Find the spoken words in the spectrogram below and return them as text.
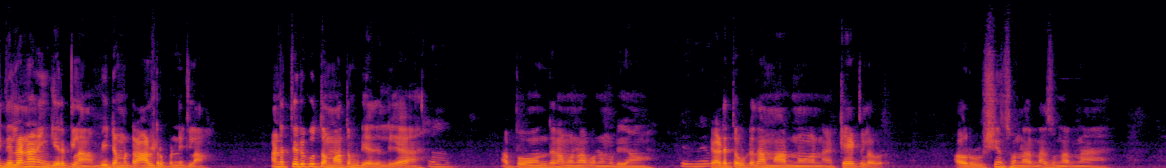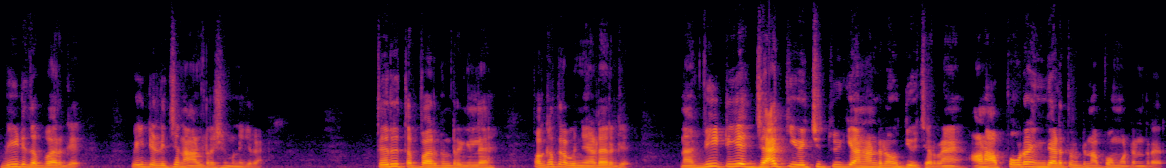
இது இல்லைன்னா நீங்கள் இருக்கலாம். வீட்டை மட்டும் ஆல்ட்ரு பண்ணிக்கலாம். ஆனால் தெருக்குத்தை மாற்ற முடியாது இல்லையா? அப்போ வந்து நம்ம என்ன பண்ண முடியும்? இடத்த விட்டு தான் மாறணுங்கன்னா கேட்கல அவர். அவர் ஒரு விஷயம் சொன்னார். என்ன சொன்னார்னா வீடு தப்பாக இருக்குது வீட்டை அடித்து நான் ஆல்ட்ரேஷன் பண்ணிக்கிறேன். தெரு தப்பாக இருக்குன்றீங்களே பக்கத்தில் கொஞ்சம் இடம் இருக்குது நான் வீட்டையே ஜாக்கி வச்சு தூக்கி அண்ணாண்ட நவுத்தி வச்சிடுறேன். ஆனால் அப்போ கூட இந்த இடத்த விட்டு நான் போக மாட்டேன்றார்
